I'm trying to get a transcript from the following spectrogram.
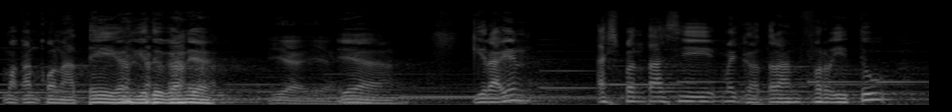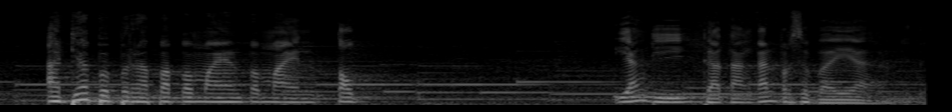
makan konate kan gitu kan ya. Iya, iya. Ya, kirain ekspektasi mega transfer itu ada beberapa pemain-pemain top yang didatangkan persebaya. gitu.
